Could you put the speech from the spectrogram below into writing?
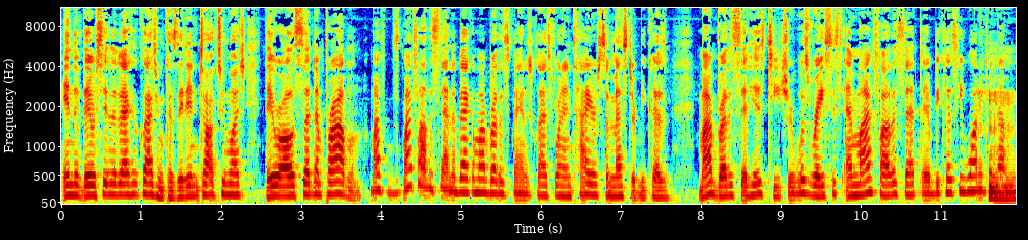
in the, they were sitting in the back of the classroom because they didn't talk too much. They were all of a sudden a problem. My my father sat in the back of my brother's Spanish class for an entire semester because my brother said his teacher was racist, and my father sat there because he wanted to know. Mm-hmm.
